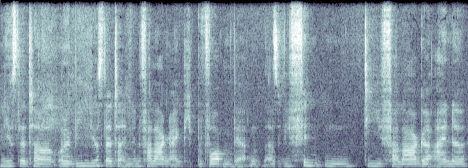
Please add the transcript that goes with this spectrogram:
Newsletter oder wie Newsletter in den Verlagen eigentlich beworben werden. Also wie finden die Verlage eine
